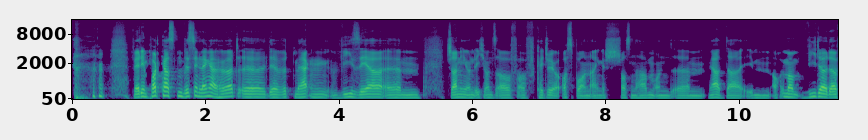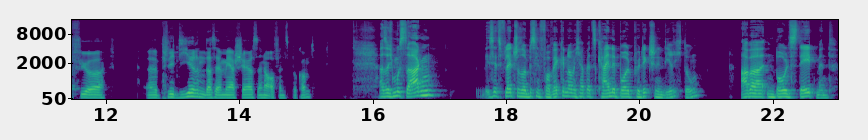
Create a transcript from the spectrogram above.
Wer den Podcast ein bisschen länger hört, äh, der wird merken, wie sehr ähm, Gianni und ich uns auf, auf KJ Osborne eingeschossen haben und ähm, ja, da eben auch immer wieder dafür äh, plädieren, dass er mehr Shares in der Offense bekommt. Also ich muss sagen, ist jetzt vielleicht schon so ein bisschen vorweggenommen. Ich habe jetzt keine Bold Prediction in die Richtung, aber ein Bold Statement.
